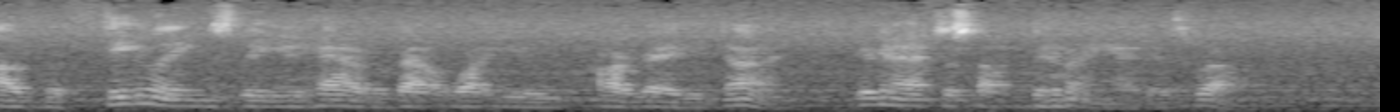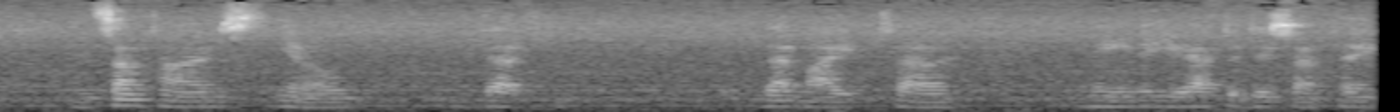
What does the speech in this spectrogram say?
of the feelings that you have about what you've already done, you're going to have to stop doing it as well. And sometimes, you know, that that might uh, mean that you have to do something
